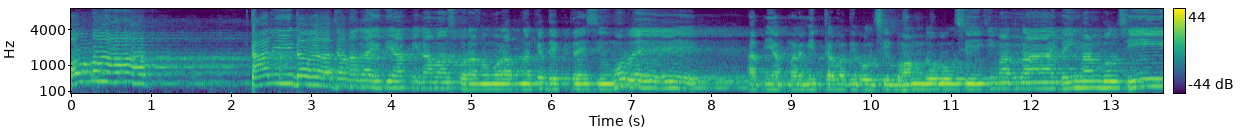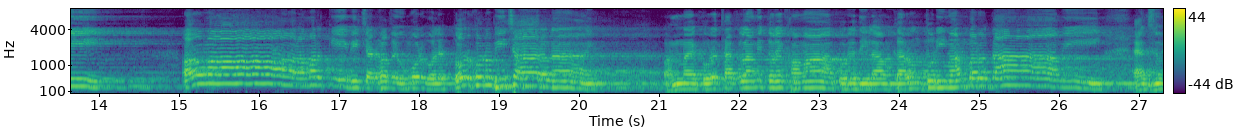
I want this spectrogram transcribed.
ও মা তালি দেওয়া দিয়ে আপনি নামাজ আপনাকে দেখতে রে। আপনি আপনার মিথ্যাবাদী বলছি, ভণ্ড বলছি, ইমান নাই, বেঈমান বলছি। আমার আমার কি বিচার হবে? উমর বলে, তোর কোনো বিচার নাই। অন্যায় করে থাকলে আমি তোরে ক্ষমা করে দিলাম, কারণ তোর ইমান বড় দামি। একজন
